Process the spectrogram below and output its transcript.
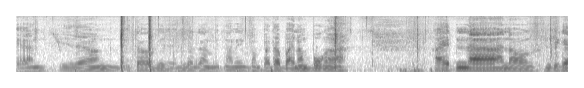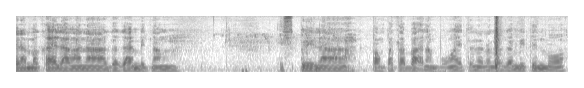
Yan ito ginagamit namin pampataba ng bunga. Kahit na ano, hindi ka na magkailangan na gagamit ng spray na pampataba ng bunga, ito na lang gagamitin mo.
